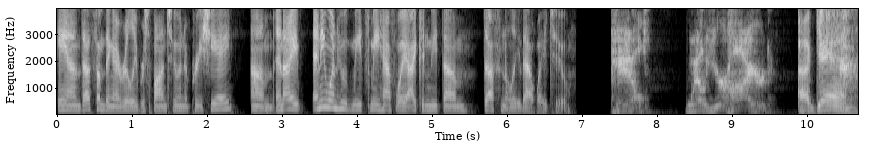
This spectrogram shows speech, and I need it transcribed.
And that's something i really respond to and appreciate. Um, and i anyone who meets me halfway i can meet them definitely that way too. Hell well you're hired again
